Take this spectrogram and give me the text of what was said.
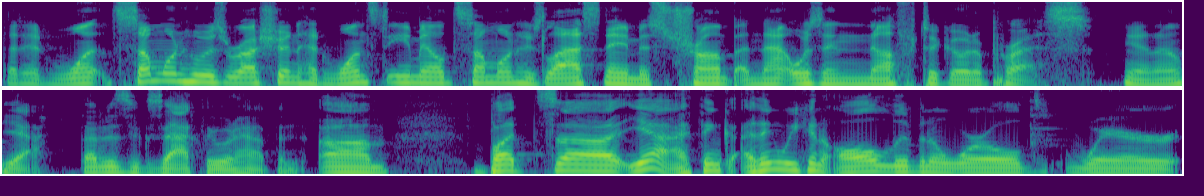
that had one someone who was Russian had once emailed someone whose last name is Trump, and that was enough to go to press. You know, Yeah, that is exactly what happened. Um, but uh, yeah, I think I think we can all live in a world where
